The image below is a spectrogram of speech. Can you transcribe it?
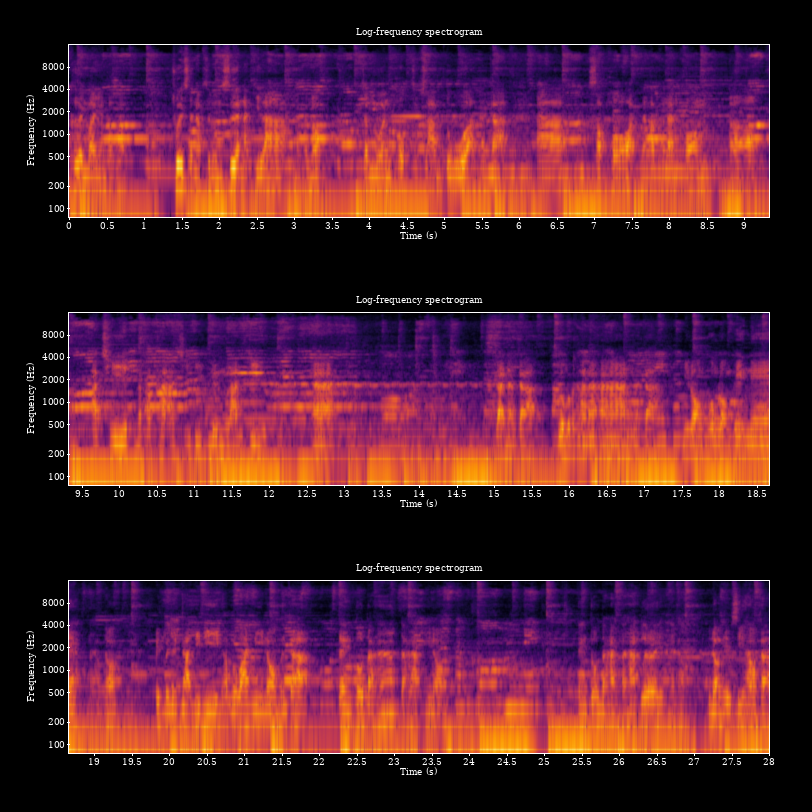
เขาเอิ่นว่ายังก็ครับ ช่วยสนับสนุนเสื้อนักกีฬานะครับเนาะจำนวน 63 ตัวแล้วก็อ่าซัพพอร์ตนะครับทางด้านของอ่าอาชีพนะครับค่าอาชีพอีก 1 ล้านกีบอ่าจากนั้นก็ร่วมรับประทานอาหารแล้วก็มีร้องพงร้องเพลงแน่นะครับเนาะ เป็นบรรยากาศดีๆครับเมื่อวานนี้น้องเพิ่นก็แต่งตัวตาฮักตาฮักพี่น้อง แต่งตัวตาฮักตาฮักเลยนะครับ พี่น้อง FC เฮาก็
